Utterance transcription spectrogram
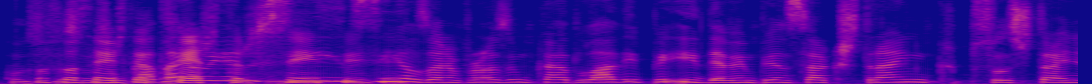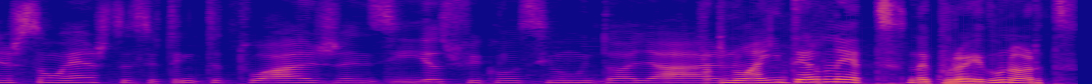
Como, Como se se fossem um extraterrestres. Sim, Sim, sim, sim, eles olham para nós um bocado de lado e, e devem pensar que estranho, que pessoas estranhas são estas. Eu tenho tatuagens e eles ficam assim muito a olhar. Porque não há internet na Coreia do Norte.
